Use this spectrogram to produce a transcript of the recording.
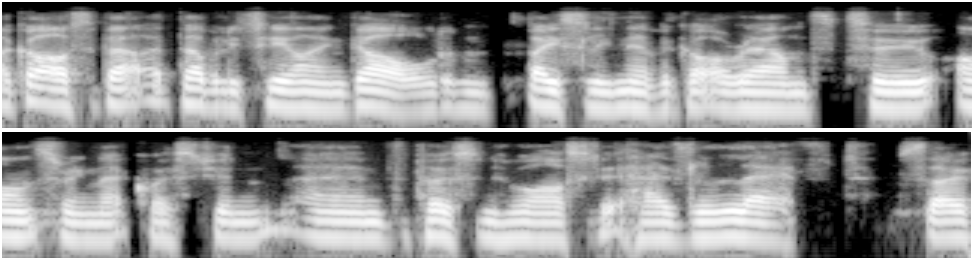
I got asked about WTI and gold and basically never got around to answering that question. And the person who asked it has left. So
